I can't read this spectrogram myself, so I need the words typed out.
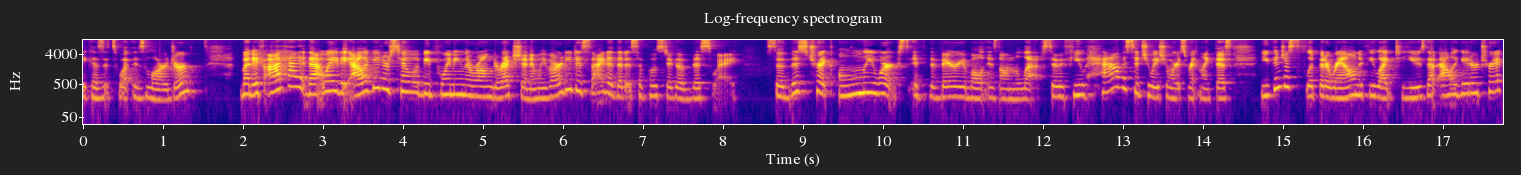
because it's what is larger. But if I had it that way, the alligator's tail would be pointing the wrong direction, and we've already decided that it's supposed to go this way. So this trick only works if the variable is on the left. So if you have a situation where it's written like this, you can just flip it around if you like to use that alligator trick.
